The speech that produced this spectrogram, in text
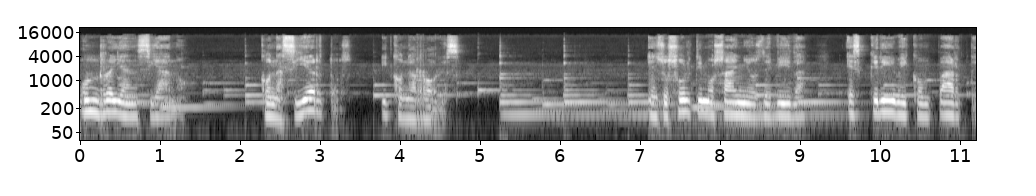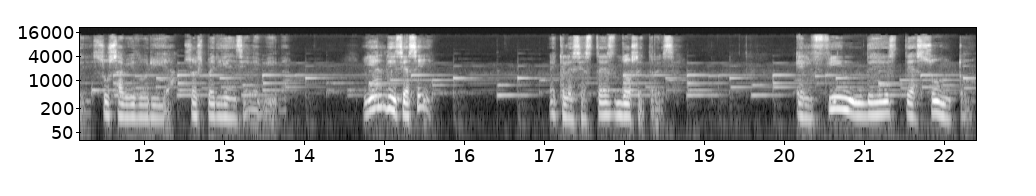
un rey anciano, con aciertos y con errores. En sus últimos años de vida, escribe y comparte su sabiduría, su experiencia de vida. Y él dice así, Eclesiastés 12:13, el fin de este asunto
